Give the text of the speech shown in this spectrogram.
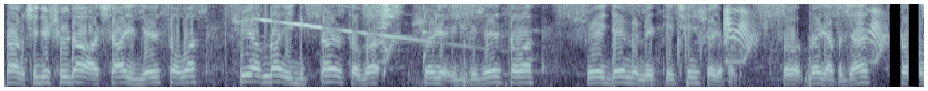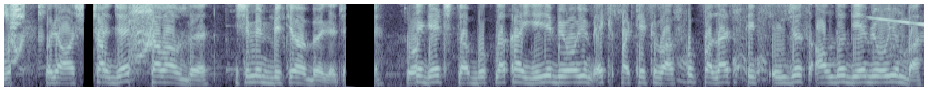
Tamam şimdi şuradan aşağı ineceğiz sonra şu yandan indikten sonra şöyle ineceğiz sonra şurayı değmemesi için şöyle yapalım. Sonra böyle yapacağız. Sonra böyle aşağı ineceğiz tamamdır. İşimiz bitiyor böylece. Sonra geç de mutlaka yeni bir oyun ek paketi var. Kupalar Six Angels aldı diye bir oyun var.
